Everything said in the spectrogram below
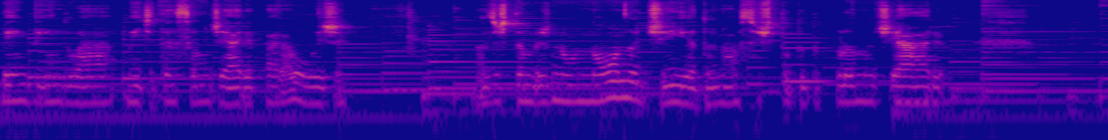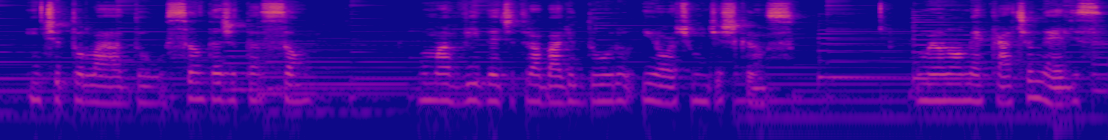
bem-vindo à meditação diária para hoje. Nós estamos no nono dia do nosso estudo do plano diário, intitulado Santa Agitação Uma Vida de Trabalho Duro e Ótimo Descanso. O meu nome é Kátia Neles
